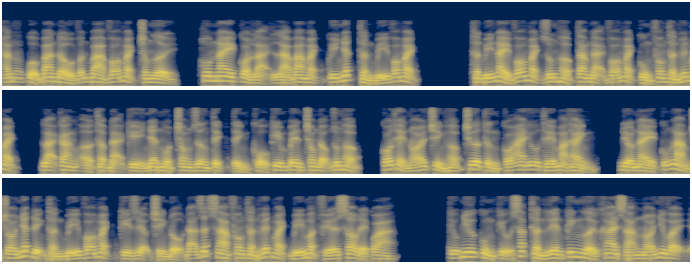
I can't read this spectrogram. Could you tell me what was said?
hắn của ban đầu vẫn ba võ mạch trong người, hôm nay còn lại là ba mạch quy nhất thần bí võ mạch. Thần bí này võ mạch dung hợp tam đại võ mạch cùng phong thần huyết mạch, lại càng ở thập đại kỳ nhân một trong dương tịch tỉnh cổ kim bên trong động dung hợp, có thể nói trình hợp chưa từng có ai ưu thế mà thành, điều này cũng làm cho nhất định thần bí võ mạch kỳ diệu trình độ đã rất xa phong thần huyết mạch bí mật phía sau để qua. Tựu như cùng cựu sắc thần liên kinh người khai sáng nói như vậy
